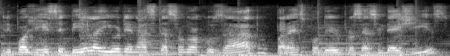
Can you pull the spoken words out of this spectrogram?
ele pode recebê-la e ordenar a citação do acusado para responder o processo em 10 dias.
